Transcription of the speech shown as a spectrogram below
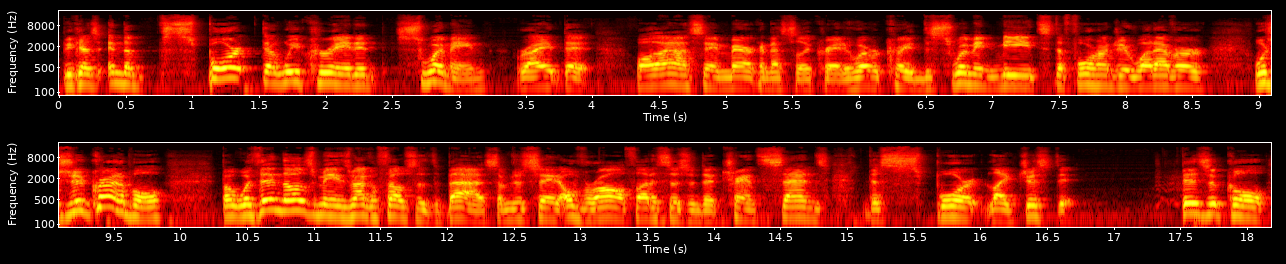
because in the sport that we've created, swimming, right? That well, I'm not saying America necessarily created. Whoever created the swimming meets, the 400, whatever, which is incredible. But within those means, Michael Phelps is the best. I'm just saying overall athleticism that transcends the sport, like just the physical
